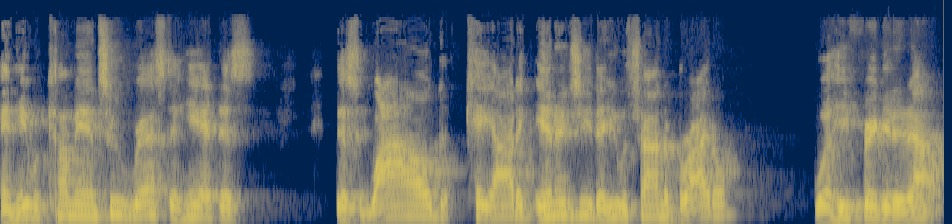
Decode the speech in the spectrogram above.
and he would come in too rested. He had this this wild, chaotic energy that he was trying to bridle. Well, he figured it out.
